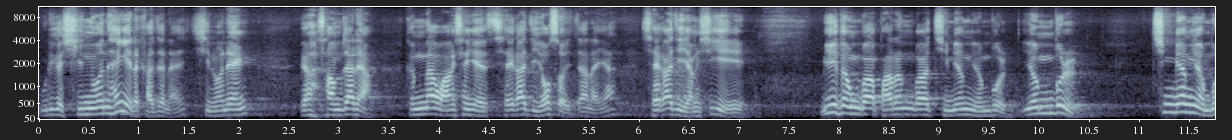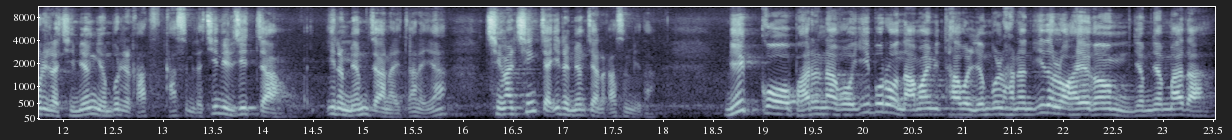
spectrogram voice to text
우리가 신원행이라고 하잖아요. 신원행, 야, 삼자량, 극락왕생의 세 가지 요소 있잖아요. 세 가지 양식이 믿음과 발언과 지명연불, 연불, 칭명연불이나 지명연불이나 같, 같습니다. 진일지자, 이름 명자 하나 있잖아요. 칭할 칭자, 이름 명자 하나 같습니다. 믿고 발언하고 입으로 나마미탑을 연불하는 이들로 하여금 염년마다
